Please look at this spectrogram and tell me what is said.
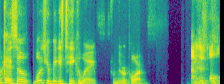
Okay, so what was your biggest takeaway from the report? I mean, there's a,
